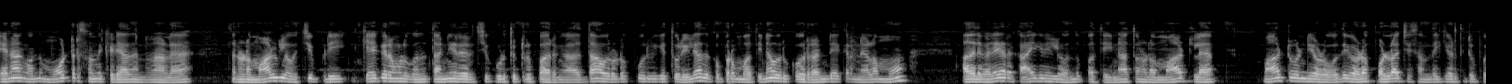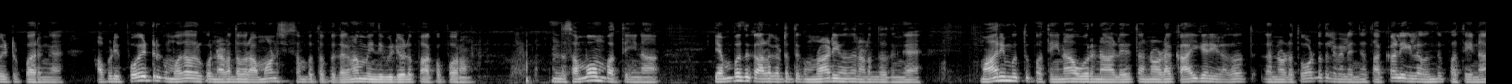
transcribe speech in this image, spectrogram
ஏன்னா அங்கே வந்து மோட்டர்ஸ் வந்து கிடையாதுன்றனால தன்னோட மாடுகளை வச்சு இப்படி கேட்குறவங்களுக்கு வந்து தண்ணீர் அடித்து கொடுத்துட்ருப்பாருங்க அதுதான் அவரோட பூர்வீக தொழில். அதுக்கப்புறம் பார்த்தீங்கன்னா அவருக்கு ஒரு ரெண்டு ஏக்கர் நிலமும் அதில் விளையிற காய்கறிகளை வந்து பார்த்திங்கன்னா தன்னோட மாட்டில் மாட்டு வண்டியோட உதவியோட பொள்ளாச்சி சந்தைக்கு எடுத்துகிட்டு போயிட்டுருப்பாருங்க அப்படி போயிட்டுருக்கும்போது அவருக்கு நடந்த ஒரு அமானுஷ சம்பவத்தை பற்றி தான் நம்ம இந்த வீடியோவில் பார்க்க போகிறோம் இந்த சம்பவம் பார்த்திங்கன்னா எண்பது காலகட்டத்துக்கு முன்னாடி வந்து நடந்ததுங்க. மாரிமுத்து பார்த்திங்கன்னா ஒரு நாள் தன்னோட காய்கறிகள் அதாவது தன்னோட தோட்டத்தில் விளைஞ்ச தக்காளிகளை வந்து பார்த்திங்கன்னா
